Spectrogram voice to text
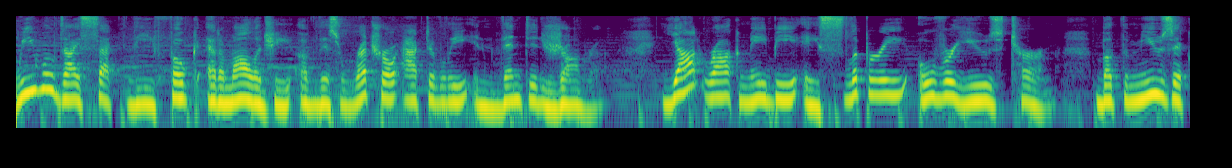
we will dissect the folk etymology of this retroactively invented genre. Yacht rock may be a slippery, overused term, but the music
